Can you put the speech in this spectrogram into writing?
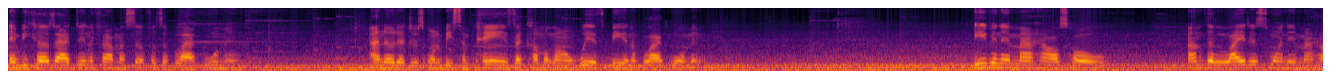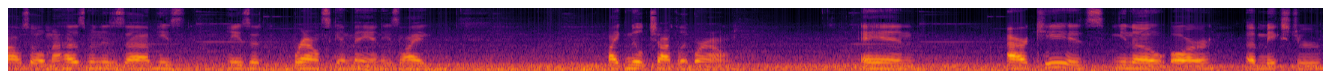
And because I identify myself as a black woman, I know that there's going to be some pains that come along with being a black woman. Even in my household, I'm the lightest one in my household. My husband is um, he's he's a brown skinned man. He's like like milk chocolate brown. And our kids, you know, are a mixture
